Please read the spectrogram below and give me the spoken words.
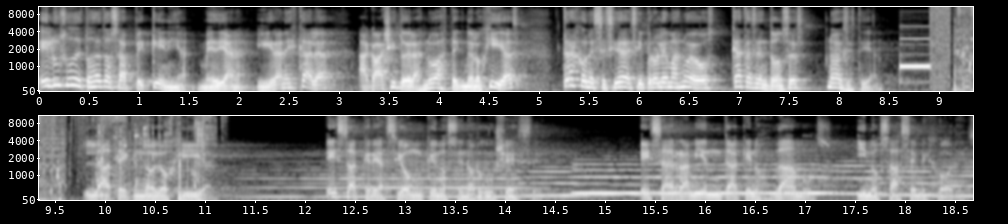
el uso de estos datos a pequeña, mediana y gran escala, a caballito de las nuevas tecnologías, trajo necesidades y problemas nuevos que hasta ese entonces no existían. La tecnología. Esa creación que nos enorgullece. Esa herramienta que nos damos y nos hace mejores.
